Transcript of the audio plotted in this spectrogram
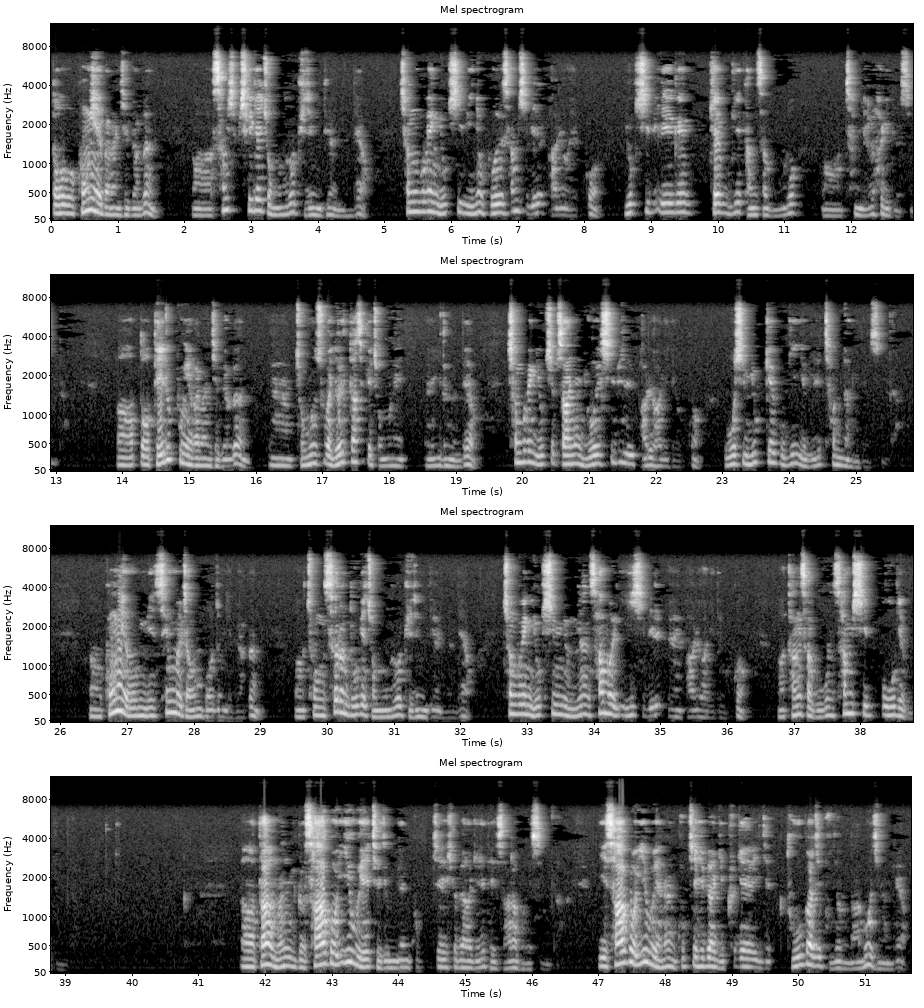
또 공해에 관한 협약은 어, 37개 조문으로 규정이 되어 있는데요. 1962년 9월 30일 발효했고 61개국이 당사국으로 어, 참여를 하게 되었습니다. 어, 또 대륙붕에 관한 협약은 음, 조문수가 15개 조문에 이르는데요. 1964년 6월 10일 발효하게 되었고 56개국이 여기에 참여하게 되었습니다. 어, 공해업 및 생물자원 보존협약은 어, 총 32개 조문으로 규정이 되어 있는데요. 1966년 3월 20일 발효하게 되었고 어, 당사국은 35개국입니다. 어, 다음은 그 사고 이후에 제정된 국제협약에 대해서 알아보겠습니다. 이 사고 이후에는 국제협약이 크게 이제 두 가지 분야로 나누어지는데요.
